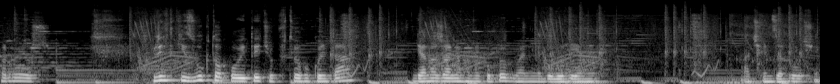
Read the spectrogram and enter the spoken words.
хорош. Блін, такий звук топовий тичок в цього кольта. Я, на жаль, його не купив, в мене не було гени. А чи він за гроші?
